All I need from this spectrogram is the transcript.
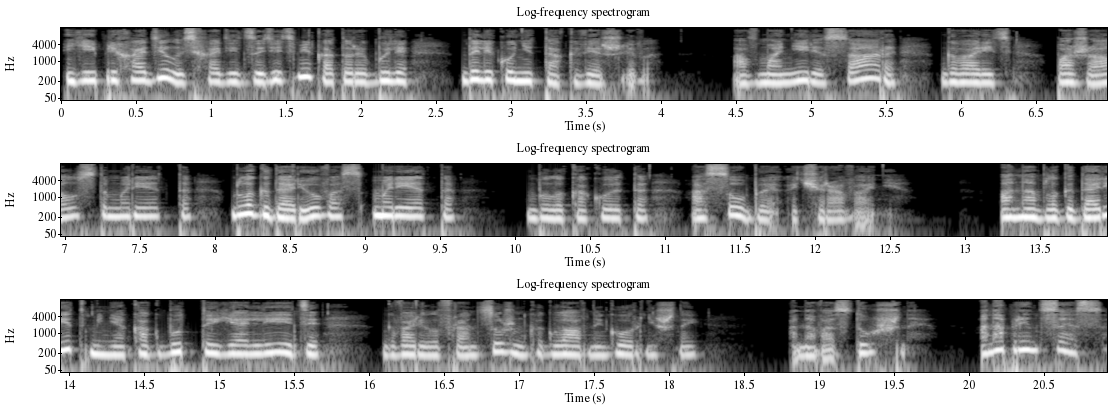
Ей приходилось ходить за детьми, которые были далеко не так вежливы. А в манере Сары говорить «пожалуйста, Мариетта», «благодарю вас, Мариетта» было какое-то особое очарование. «Она благодарит меня, как будто я леди», — говорила француженка главной горничной. «Она воздушная, она принцесса».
